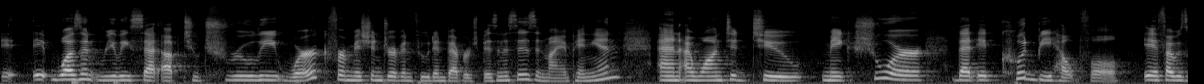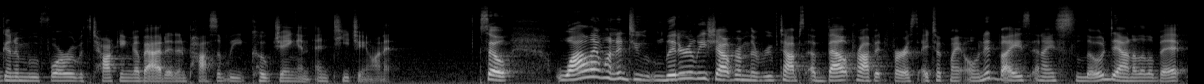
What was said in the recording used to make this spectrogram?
it, it wasn't really set up to truly work for mission driven food and beverage businesses, in my opinion. And I wanted to make sure that it could be helpful if I was going to move forward with talking about it and possibly coaching and, and teaching on it. So, while I wanted to literally shout from the rooftops about Profit First, I took my own advice and I slowed down a little bit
